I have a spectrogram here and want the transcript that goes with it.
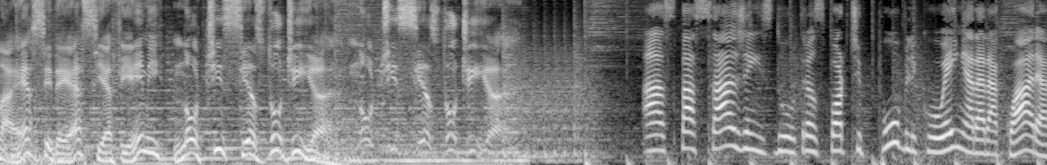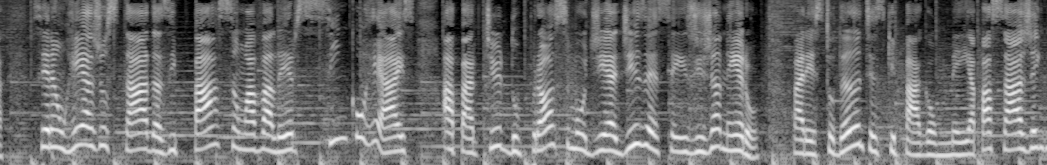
na SDS-FM, notícias do dia. Notícias do dia. As passagens do transporte público em Araraquara serão reajustadas e passam a valer R$ 5,00 a partir do próximo dia 16 de janeiro. Para estudantes que pagam meia passagem,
